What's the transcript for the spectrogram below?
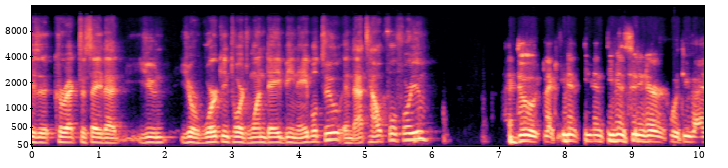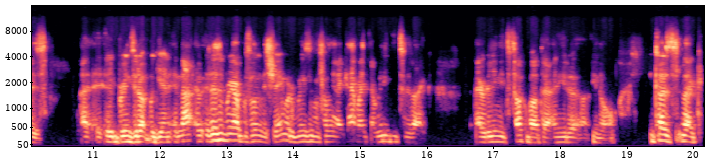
is it correct to say that you you're working towards one day being able to, and that's helpful for you? I do. Like even even even sitting here with you guys, uh, it brings it up again, and not it doesn't bring up a feeling of shame, but it brings up a feeling like, damn, I, I really need to like, I really need to talk about that. I need to, you know, because like,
